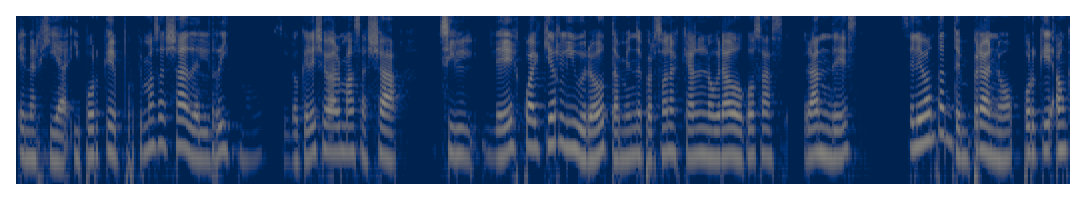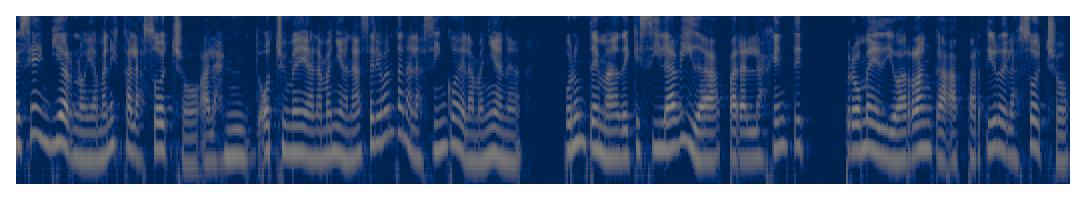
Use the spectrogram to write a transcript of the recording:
energía. ¿Y por qué? Porque más allá del ritmo, si lo querés llevar más allá, si lees cualquier libro, también de personas que han logrado cosas grandes, se levantan temprano, porque aunque sea invierno y amanezca a las 8, a las 8 y media de la mañana, se levantan a las 5 de la mañana por un tema de que si la vida para la gente promedio arranca a partir de las 8,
